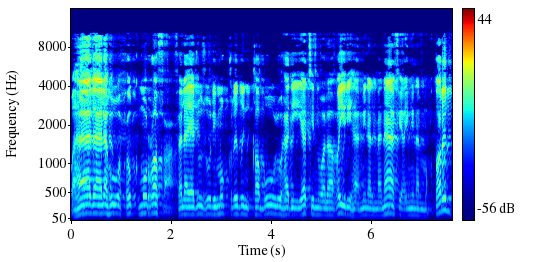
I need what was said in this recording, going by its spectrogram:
وهذا له حكم الرفع فلا يجوز لمقرض قبول هدية ولا غيرها من المنافع من المقترض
